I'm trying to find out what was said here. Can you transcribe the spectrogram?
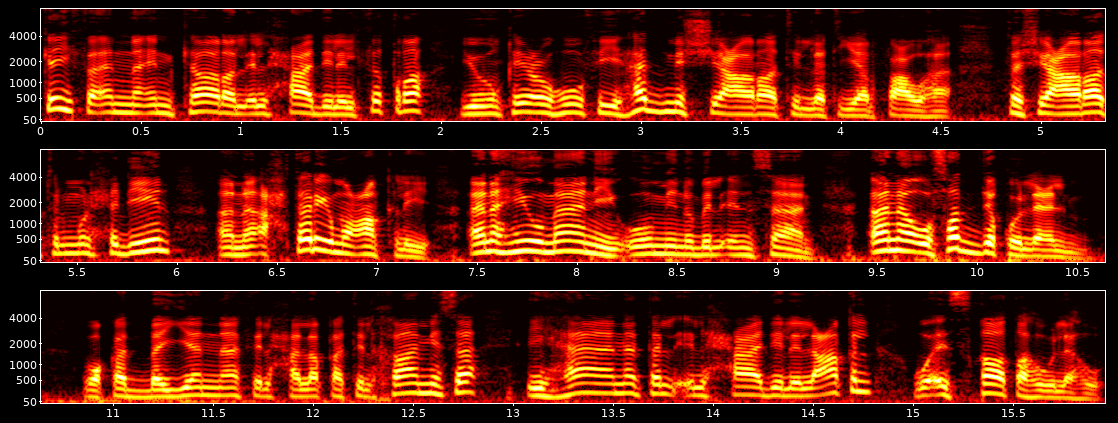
كيف أن إنكار الإلحاد للفطرة يوقعه في هدم الشعارات التي يرفعها. فشعارات الملحدين أنا أحترم عقلي أنا هيوماني أؤمن بالإنسان أنا أصدق العلم. وقد بينا في الحلقة الخامسة إهانة الإلحاد للعقل وإسقاطه له.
